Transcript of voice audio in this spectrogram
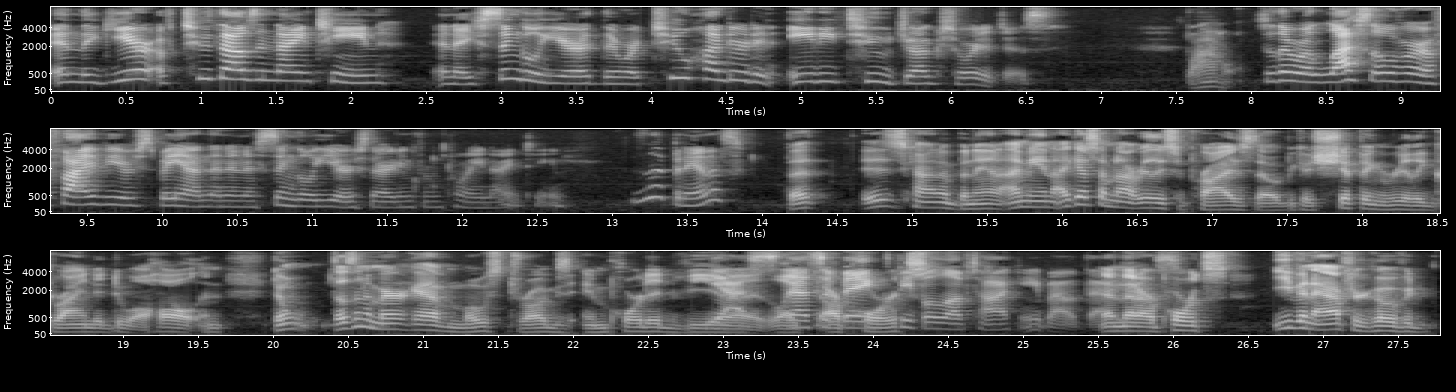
in the year of 2019, in a single year, there were 282 drug shortages. Wow. So there were less over a five year span than in a single year starting from 2019. Isn't that bananas? That is kind of banana. I mean, I guess I'm not really surprised though because shipping really grinded to a halt. And don't doesn't America have most drugs imported via yes, like that's our a big. ports? People love talking about that. and then our ports, even after COVID,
